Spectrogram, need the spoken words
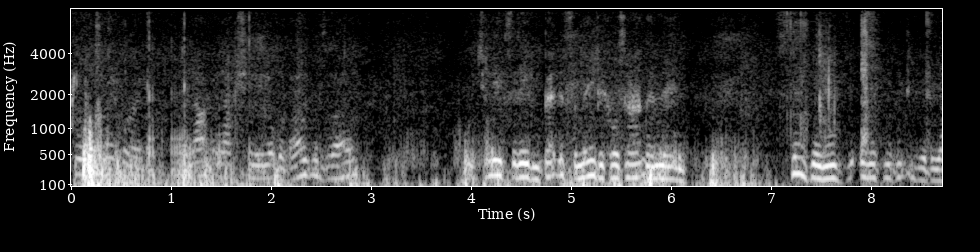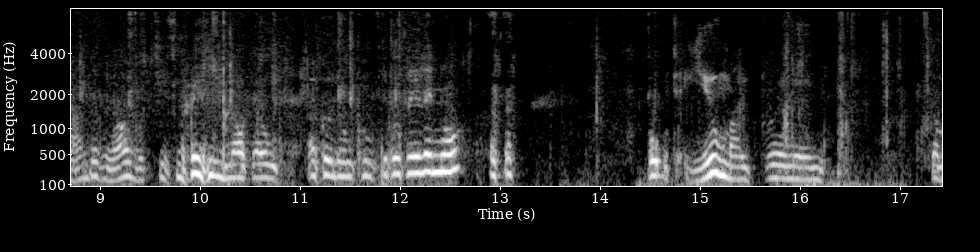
feel over it. And that can actually look about as well. Which makes it even better for me because I can then things in a you're behind as well, which is really not a, a good uncomfortable feeling, no. but you might bring in some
